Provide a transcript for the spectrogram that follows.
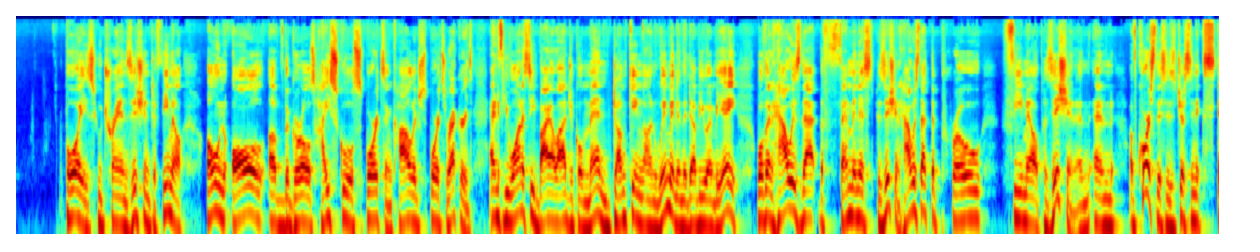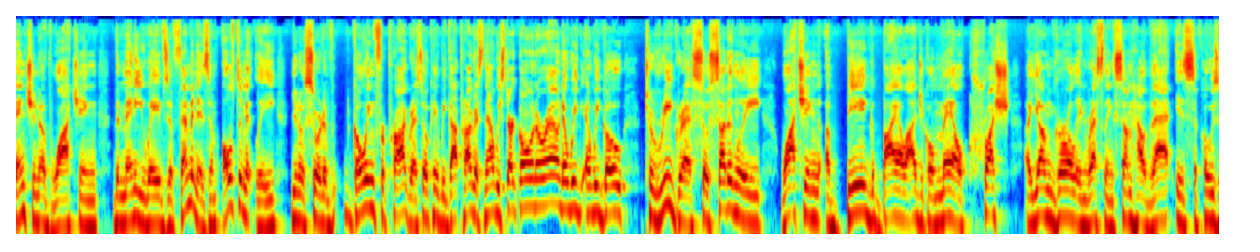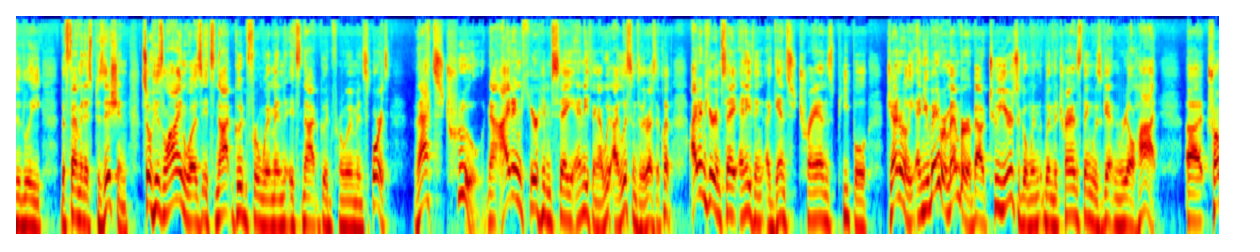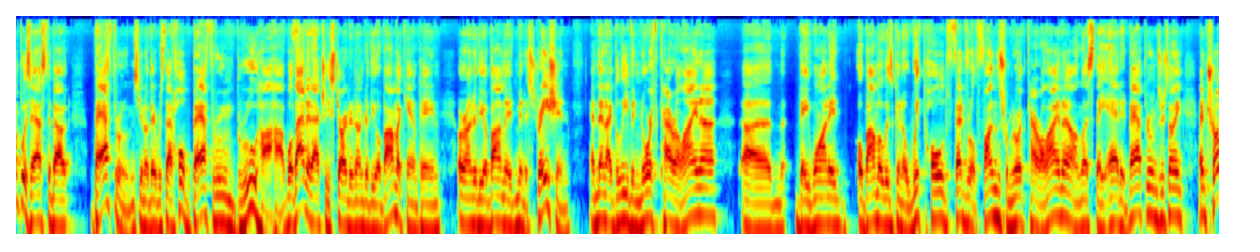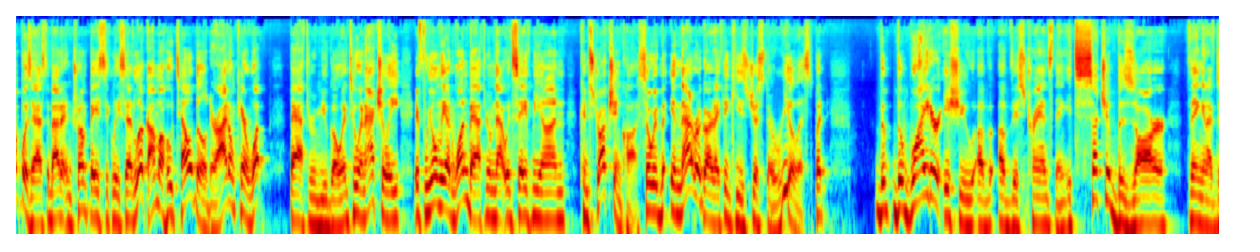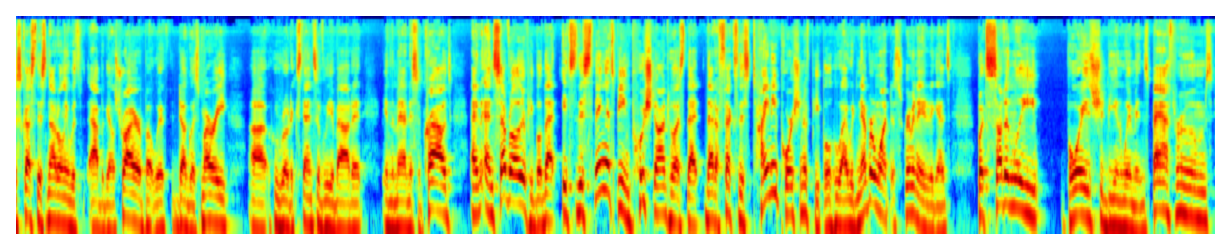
boys who transition to female own all of the girls' high school sports and college sports records. And if you want to see biological men dunking on women in the WNBA, well, then how is that the feminist position? How is that the pro female position. And, and of course, this is just an extension of watching the many waves of feminism ultimately, you know, sort of going for progress. Okay, we got progress. Now we start going around and we, and we go to regress. So suddenly, watching a big biological male crush a young girl in wrestling, somehow that is supposedly the feminist position. So his line was, it's not good for women, it's not good for women's sports. That's true. Now, I didn't hear him say anything. I, w- I listened to the rest of the clip. I didn't hear him say anything against trans people generally. And you may remember about two years ago when, when the trans thing was getting real hot, uh, Trump was asked about bathrooms. You know, there was that whole bathroom brouhaha. Well, that had actually started under the Obama campaign or under the Obama administration. And then I believe in North Carolina, um, they wanted, Obama was going to withhold federal funds from North Carolina unless they added bathrooms or something. And Trump was asked about it, and Trump basically said, Look, I'm a hotel builder. I don't care what bathroom you go into. And actually, if we only had one bathroom, that would save me on construction costs. So, in, in that regard, I think he's just a realist. But the, the wider issue of, of this trans thing, it's such a bizarre thing. And I've discussed this not only with Abigail Shrier, but with Douglas Murray uh, who wrote extensively about it in The Madness of Crowds, and, and several other people, that it's this thing that's being pushed onto us that, that affects this tiny portion of people who I would never want discriminated against, but suddenly boys should be in women's bathrooms,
